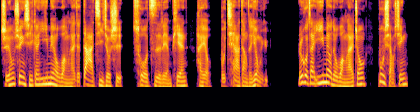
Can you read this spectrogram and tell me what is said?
使用讯息跟 email 往来的大忌就是错字连篇，还有不恰当的用语。如果在 email 的往来中不小心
